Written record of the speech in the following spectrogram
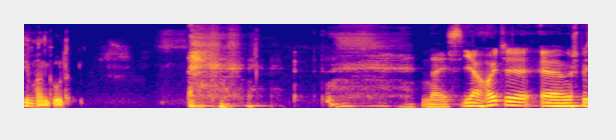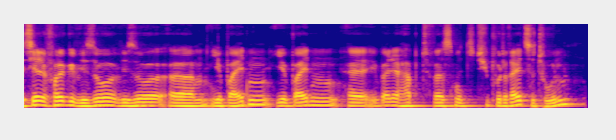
Die waren gut. Nice. Ja, heute äh, spezielle Folge. Wieso, wieso ähm, ihr beiden, ihr beiden, äh, ihr beide habt was mit Typo 3 zu tun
